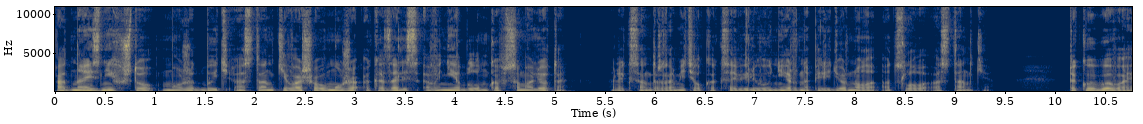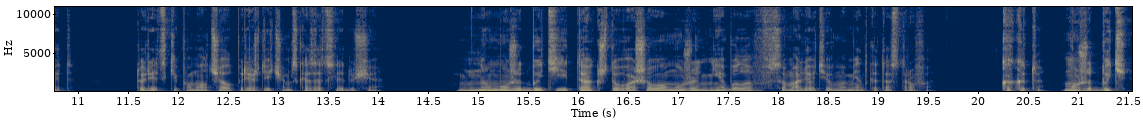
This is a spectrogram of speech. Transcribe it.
Одна из них, что, может быть, останки вашего мужа оказались вне обломков самолета. Александр заметил, как Савельеву нервно передернуло от слова «останки». Такое бывает. Турецкий помолчал, прежде чем сказать следующее. Но может быть и так, что вашего мужа не было в самолете в момент катастрофы. Как это может быть?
